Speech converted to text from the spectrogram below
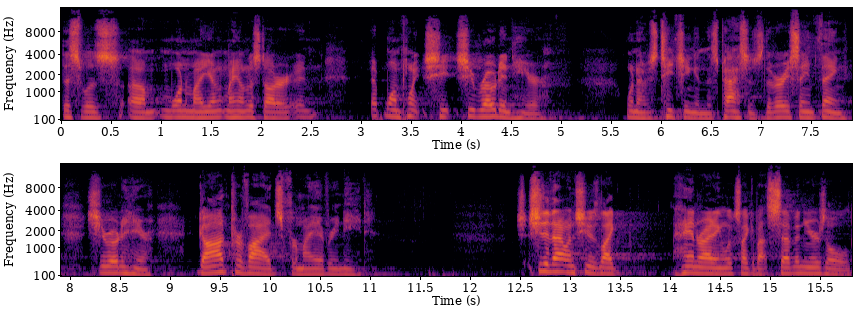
this was um, one of my young my youngest daughter. And at one point, she she wrote in here when I was teaching in this passage the very same thing. She wrote in here, "God provides for my every need." She did that when she was like handwriting looks like about seven years old.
